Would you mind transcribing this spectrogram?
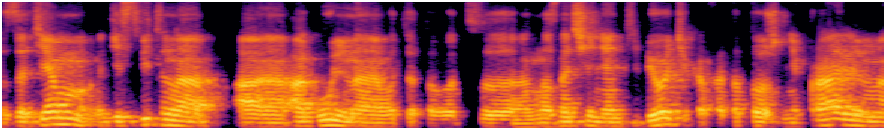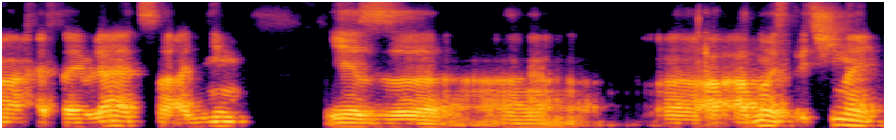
Затем действительно а, огульное вот это вот э, назначение антибиотиков это тоже неправильно, это является одним из э, э, одной из причин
